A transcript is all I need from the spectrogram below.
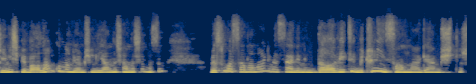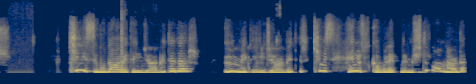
geniş bir bağlam kullanıyorum. Şimdi yanlış anlaşılmasın. Resulullah sallallahu aleyhi ve sellemin daveti bütün insanlığa gelmiştir. Kimisi bu davete icabet eder, ümmete icabettir. Kimisi henüz kabul etmemiştir. Onlar da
